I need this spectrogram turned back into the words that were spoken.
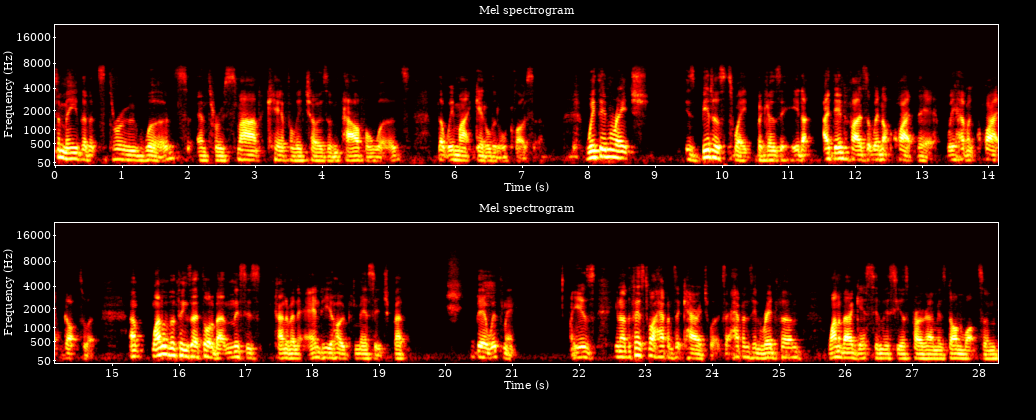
to me that it's through words and through smart, carefully chosen, powerful words that we might get a little closer. Within reach is bittersweet because it identifies that we're not quite there. We haven't quite got to it. Um, one of the things I thought about, and this is kind of an anti hope message, but bear with me, is you know, the festival happens at Carriageworks, it happens in Redfern. One of our guests in this year's program is Don Watson,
